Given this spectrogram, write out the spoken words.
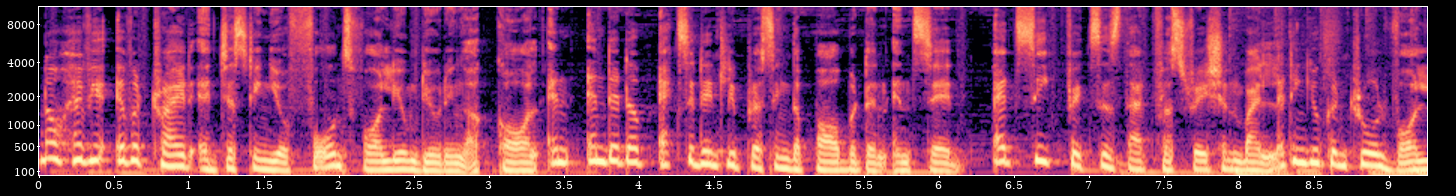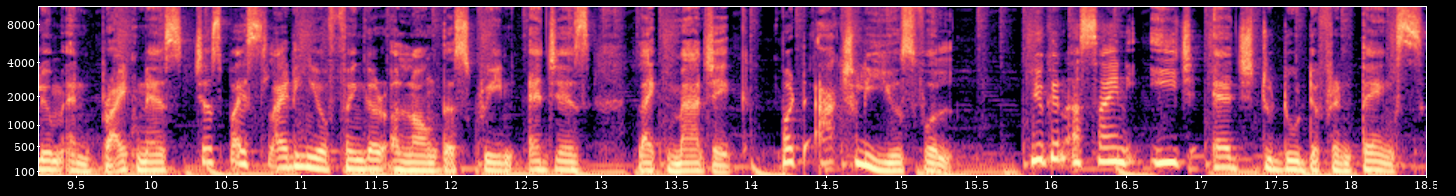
Now have you ever tried adjusting your phone's volume during a call and ended up accidentally pressing the power button instead? Edge Seek fixes that frustration by letting you control volume and brightness just by sliding your finger along the screen edges like magic, but actually useful. You can assign each edge to do different things.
